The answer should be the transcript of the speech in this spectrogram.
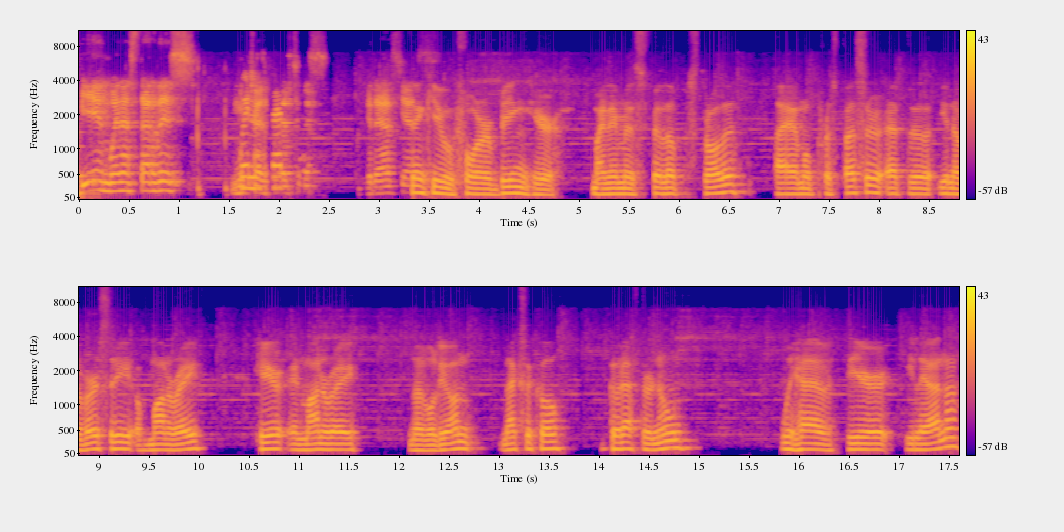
Bien, buenas tardes. Muchas Buenas gracias. Gracias. Thank you for being here. My name is Philip Strole. I am a professor at the University of Monterrey here in Monterrey, Nuevo León, Mexico. Good afternoon. We have dear Ileana.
